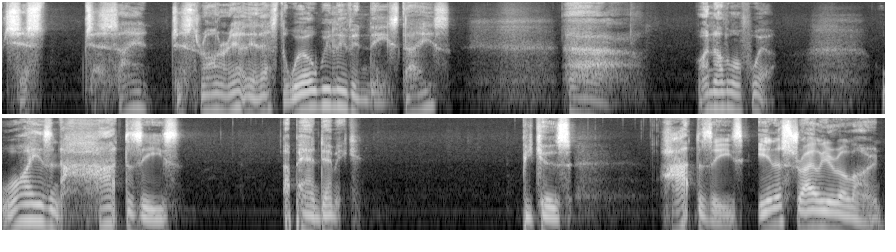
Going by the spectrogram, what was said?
Just, just saying, just throwing it out there. That's the world we live in these days. Another one for you. Why isn't heart disease a pandemic? because heart disease in Australia alone,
